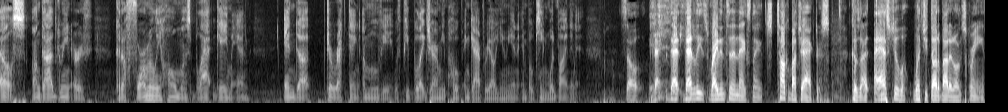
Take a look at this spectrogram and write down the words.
else on God's green earth could a formerly homeless black gay man end up directing a movie with people like Jeremy Pope and Gabrielle Union and Bokeem Woodbine in it? So that that that leads right into the next thing. Talk about your actors, because I, I asked you what you thought about it on screen,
